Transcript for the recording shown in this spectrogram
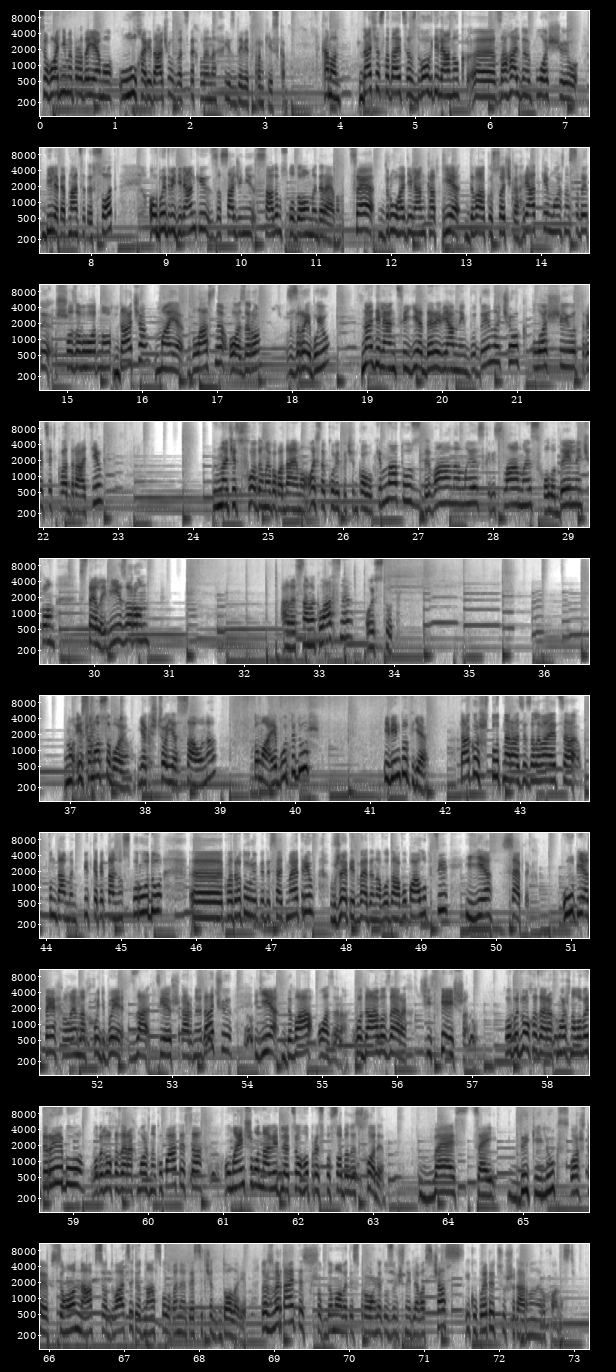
Сьогодні ми продаємо Лухарі дачу в 20 хвилинах їзди від Франківська. Камон. Дача складається з двох ділянок е, загальною площею біля 15 сот. Обидві ділянки засаджені садом з плодовими деревами. Це друга ділянка. Є два кусочка грядки, можна садити що завгодно. Дача має власне озеро з рибою. На ділянці є дерев'яний будиночок площею 30 квадратів. Значить, з ми попадаємо ось таку відпочинкову кімнату з диванами, з кріслами, з холодильничком, з телевізором. Але саме класне ось тут. Ну і само собою, якщо є сауна, то має бути душ. І він тут є. Також тут наразі заливається фундамент під капітальну споруду е, квадратурою 50 метрів. Вже підведена вода в опалубці і є септик. У п'яти хвилинах ходьби за цією шикарною дачею є два озера. Вода в озерах чистіша. В обидвох озерах можна ловити рибу, в обидвох озерах можна купатися. У меншому навіть для цього приспособили сходи. Весь цей дикий люкс коштує всього на всього 21,5 тисячі доларів. Тож звертайтесь, щоб домовитись про огляд у зручний для вас час і купити цю шикарну нерухомість.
